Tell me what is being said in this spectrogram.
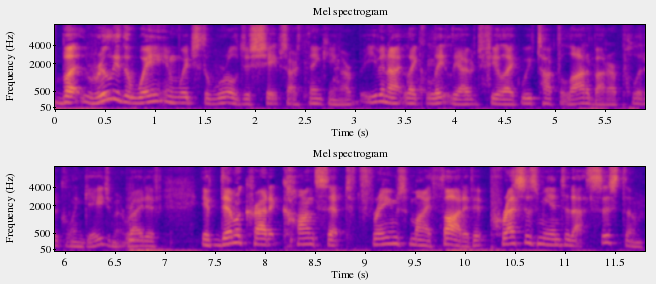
but really the way in which the world just shapes our thinking our even I, like lately i would feel like we've talked a lot about our political engagement right? If if democratic concept frames my thought if it presses me into that system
